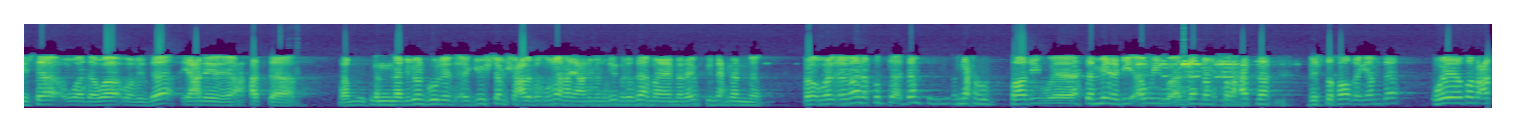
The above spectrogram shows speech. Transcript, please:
كساء ودواء وغذاء يعني حتى كان نابليون بيقول الجيوش تمشي على بطونها يعني من غير غذاء ما لا يمكن إن إحنا وأنا كنت قدمت النحو الاقتصادي واهتمينا بيه قوي وقدمنا مقترحاتنا باستفاضة جامدة وطبعا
